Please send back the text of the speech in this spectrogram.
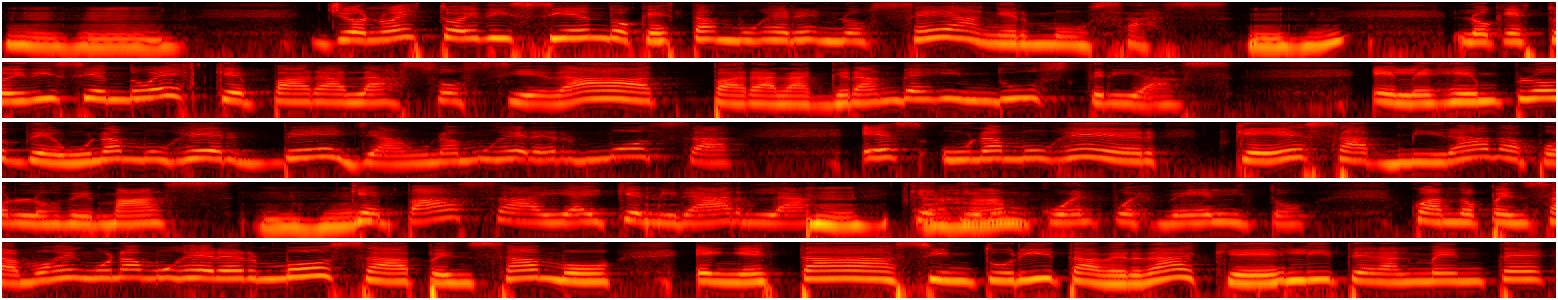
Yo no estoy diciendo que estas mujeres no sean hermosas. Lo que estoy diciendo es que para la sociedad, para las grandes industrias, el ejemplo de una mujer bella, una mujer hermosa, es una mujer que es admirada por los demás, que pasa y hay que mirarla, que Ajá. tiene un cuerpo esbelto. Cuando pensamos en una mujer hermosa, pensamos en esta cinturita, ¿verdad? Que es literalmente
